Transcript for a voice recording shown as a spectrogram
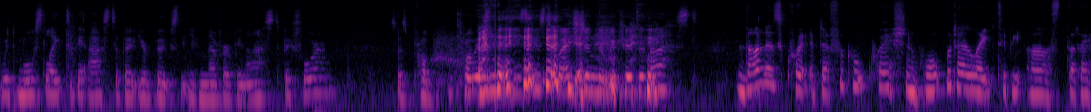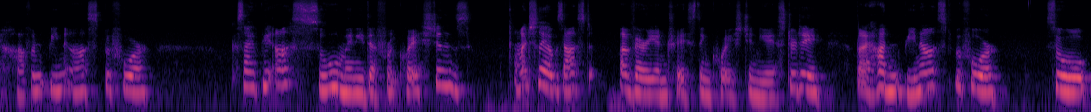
would most like to be asked about your books that you've never been asked before so it's prob- probably the easiest question yeah. that we could have asked that is quite a difficult question. What would I like to be asked that I haven't been asked before? Because I've been asked so many different questions. Actually, I was asked a very interesting question yesterday that I hadn't been asked before. So,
